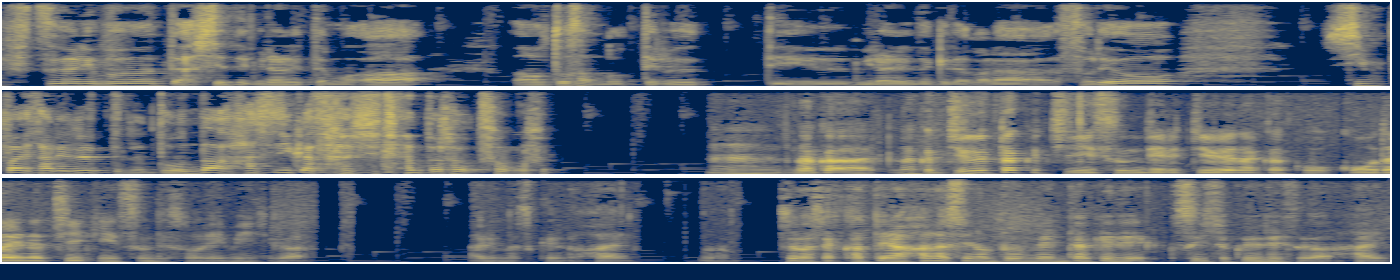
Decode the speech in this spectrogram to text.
普通にブーンって走ってて見られても、あ、あ、お父さん乗ってるっていう見られるだけだから、それを心配されるっていうのはどんな走り方をしてたんだろうと思う。うん。なんか、なんか住宅地に住んでるっていうよりはなんかこう、広大な地域に住んでそうなイメージがありますけど、はい。まあすいません。勝手な話の文面だけで推測ですが、はい。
